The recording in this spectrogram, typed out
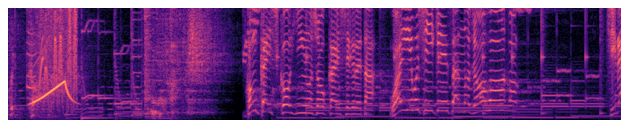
ほい。今回嗜好品を紹介してくれた YMCK さんの情報はこちら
